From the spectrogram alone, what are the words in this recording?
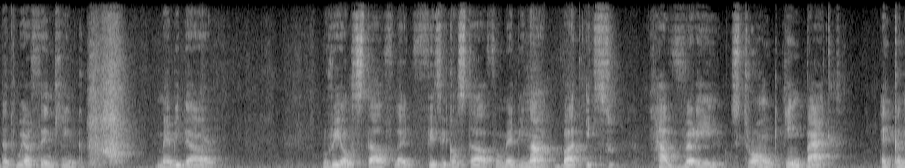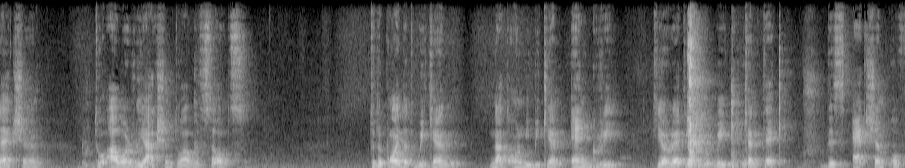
that we are thinking, maybe they are real stuff, like physical stuff, or maybe not. But it's have very strong impact and connection to our reaction to our thoughts to the point that we can not only became angry theoretically, we can take this action of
